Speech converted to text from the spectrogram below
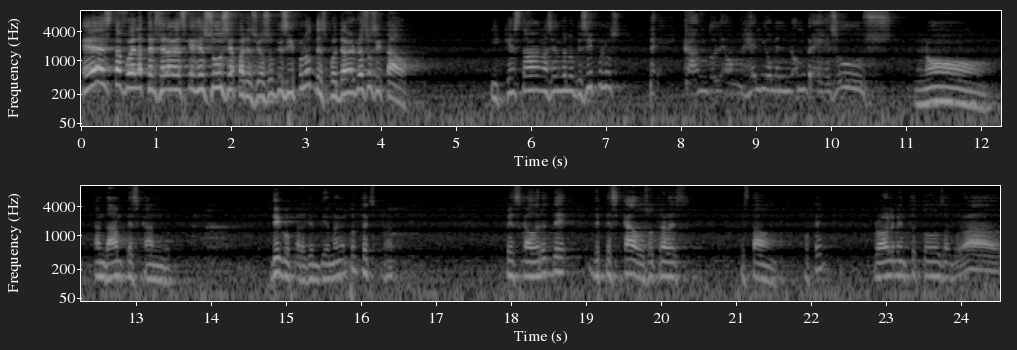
Esta fue la tercera vez que Jesús se apareció a sus discípulos después de haber resucitado. ¿Y qué estaban haciendo los discípulos? Predicándole evangelio en el nombre de Jesús. No, andaban pescando. Digo, para que entiendan el contexto. Pescadores de, de pescados otra vez estaban, ¿ok? Probablemente todos agüevados.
